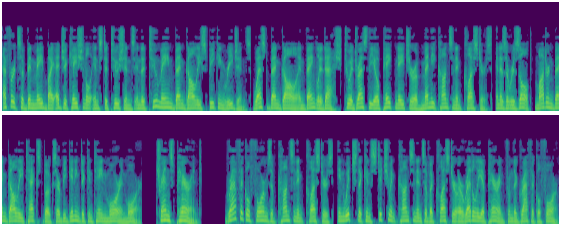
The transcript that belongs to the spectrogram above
efforts have been made by educational institutions in the two main Bengali-speaking regions West Bengal and Bangladesh to address the opaque nature of many consonant clusters, and as a result, modern Bengali textbooks are beginning to contain more and more transparent Graphical forms of consonant clusters, in which the constituent consonants of a cluster are readily apparent from the graphical form.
